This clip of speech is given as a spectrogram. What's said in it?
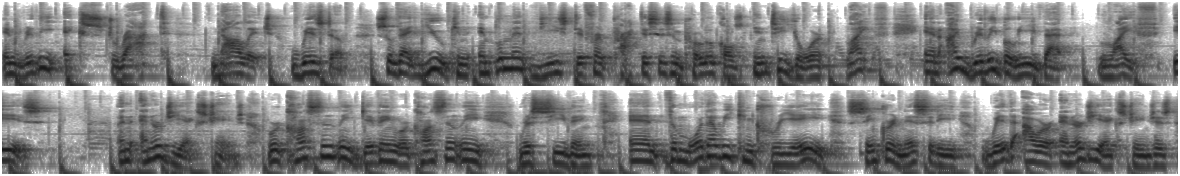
and really extract knowledge, wisdom, so that you can implement these different practices and protocols into your life. And I really believe that life is an energy exchange. We're constantly giving, we're constantly receiving. And the more that we can create synchronicity with our energy exchanges,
